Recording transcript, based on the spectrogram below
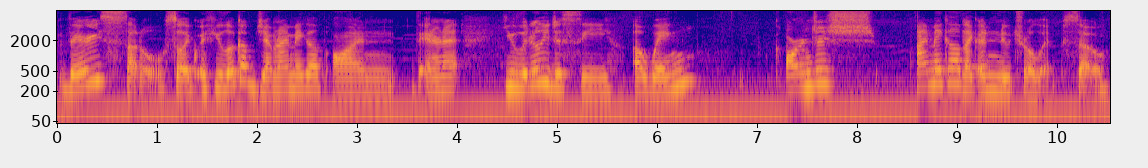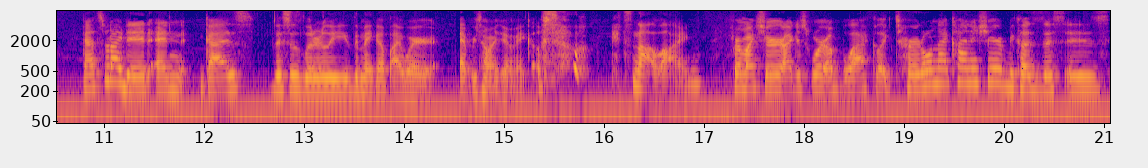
very subtle. So like if you look up Gemini makeup on the internet, you literally just see a wing, orangish eye makeup, like a neutral lip. So that's what I did and guys, this is literally the makeup I wear every time I do my makeup. So it's not lying. For my shirt, I just wear a black like turtleneck kind of shirt because this is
